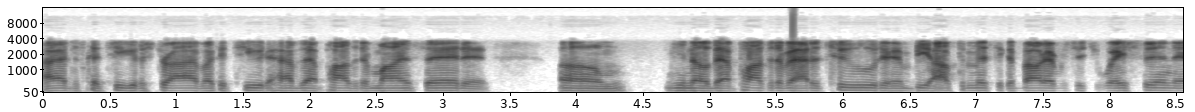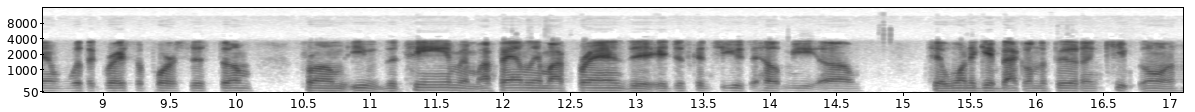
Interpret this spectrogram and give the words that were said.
I just continue to strive. I continue to have that positive mindset and, um, you know, that positive attitude and be optimistic about every situation. And with a great support system from the team and my family and my friends, it, it just continues to help me um, to want to get back on the field and keep going.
